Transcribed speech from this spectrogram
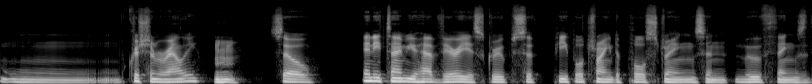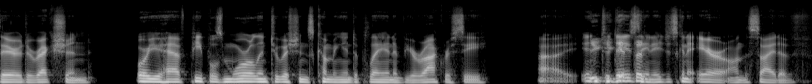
mm, Christian morality. Mhm. So, anytime you have various groups of people trying to pull strings and move things their direction, or you have people's moral intuitions coming into play in a bureaucracy, uh, in You- you today's the- day and age, it's going to err on the side of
